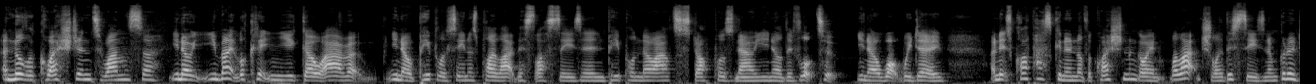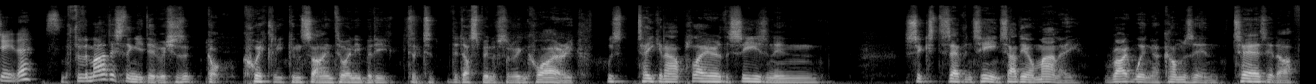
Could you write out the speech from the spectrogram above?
another question to answer. You know, you might look at it and you go, ah, you know, people have seen us play like this last season people know how to stop us now. You know, they've looked at, you know, what we do. And it's Klopp asking another question and going, well, actually, this season I'm going to do this. For the maddest thing he did, which has got quickly consigned to anybody to, to the dustbin of sort of inquiry, was taking our player of the season in 6 17, Sadio Mane, right winger, comes in, tears it up,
